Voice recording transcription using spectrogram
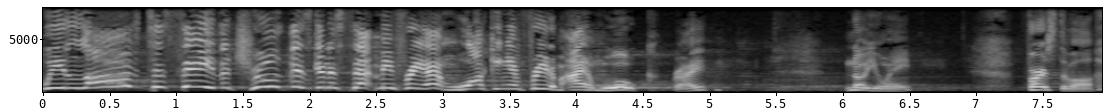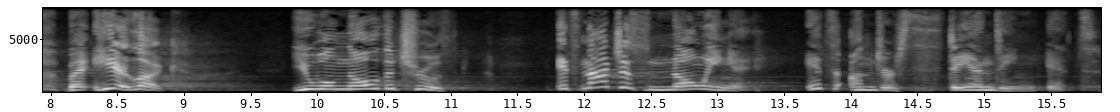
We love to say the truth is going to set me free. I am walking in freedom. I am woke, right? No, you ain't. First of all, but here, look, you will know the truth. It's not just knowing it, it's understanding it.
